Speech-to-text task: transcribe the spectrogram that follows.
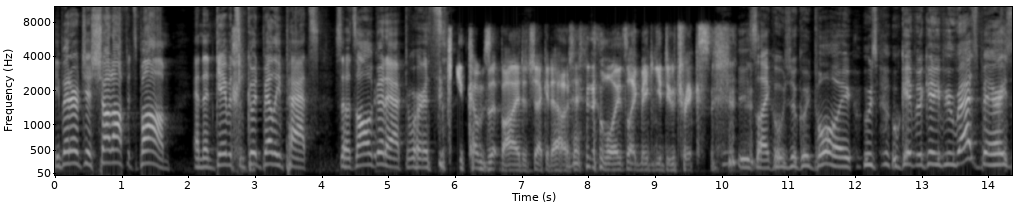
He better have just shut off its bomb and then gave it some good belly pats, so it's all good afterwards. He comes up by to check it out, and Loid's like making you do tricks. He's like, "Who's a good boy? Who's who gave gave you raspberries?"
